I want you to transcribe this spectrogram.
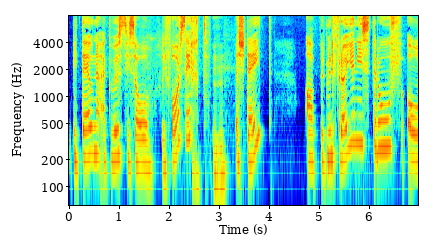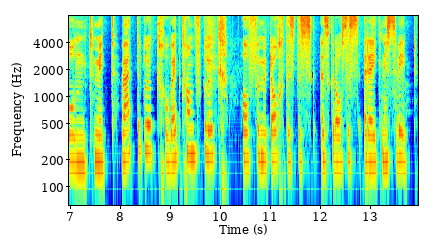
bei denen eine gewisse so ein Vorsicht mhm. besteht. Aber wir freuen uns darauf und mit Wetterglück und Wettkampfglück hoffen wir doch, dass das ein grosses Ereignis wird.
